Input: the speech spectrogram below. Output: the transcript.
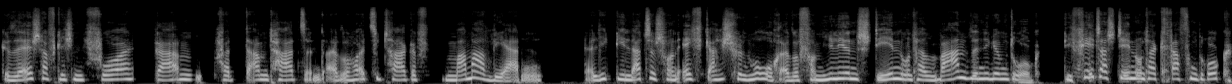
gesellschaftlichen Vorgaben verdammt hart sind. Also heutzutage Mama werden, da liegt die Latte schon echt ganz schön hoch. Also Familien stehen unter wahnsinnigem Druck. Die Väter stehen unter krassem Druck.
